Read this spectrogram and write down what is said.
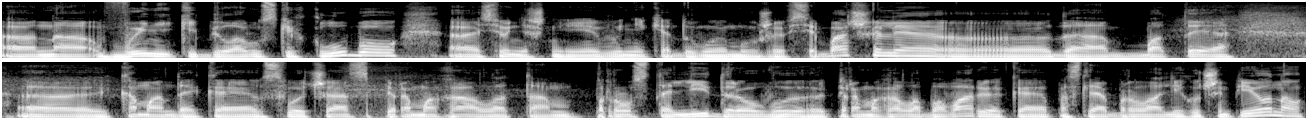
на вынікі беларускіх клубаў сённяшнія вынікі думаю мы уже все бачылі. Да батэ каманда якая ў свой час перамагала там просто лідараў перамагала бавару якая пасля брала лігу чэмпіёнаў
